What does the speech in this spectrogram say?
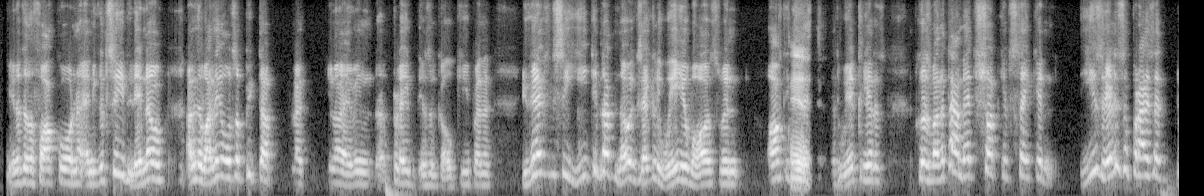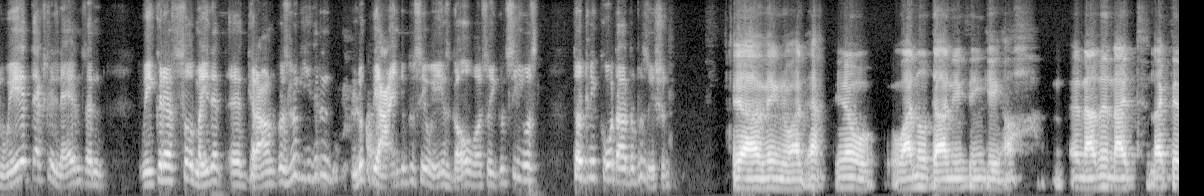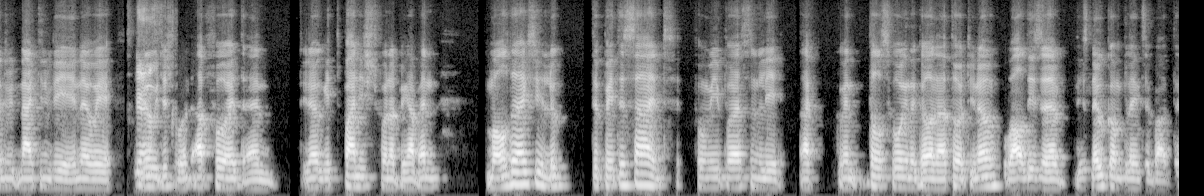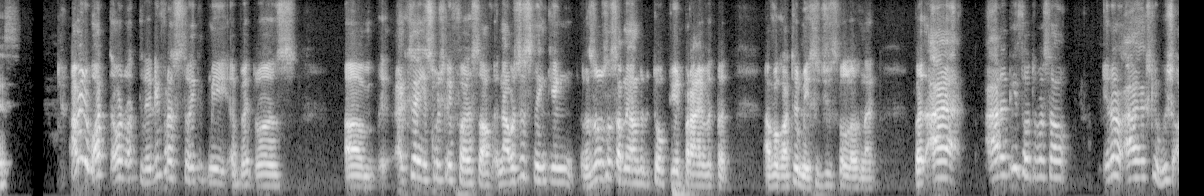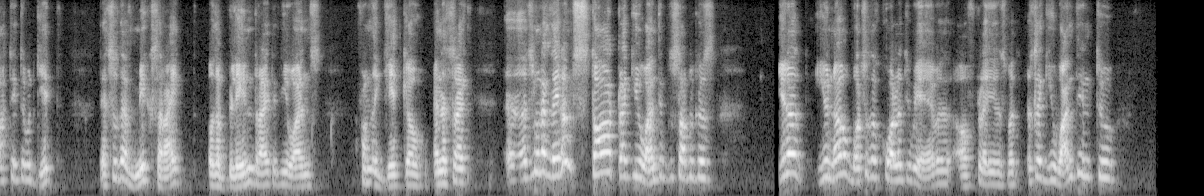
you know, to the far corner, and you can see Leno. I mean, the one thing also picked up, like, you know, having uh, played as a goalkeeper, and you can actually see he did not know exactly where he was when after he Yes. that weird clearance, because by the time that shot gets taken, he's really surprised at where it actually lands, and we could have still made it uh, ground because look, he didn't look behind him to see where his goal was, so you could see he was totally caught out of position. Yeah, I mean, one, uh, you know, one nil down, you're thinking, oh, another night like that night in Vienna where you know we just went up for it and you know get punished for not being up. And Molde actually looked the better side for me personally. Like when till scoring the goal, and I thought, you know, well, there's uh, there's no complaints about this. I mean, what what really frustrated me a bit was, um, actually, especially first off, and I was just thinking, there's also something I wanted to talk to you in private, but I forgot to message you still last night. But I, I really thought to myself, you know, I actually wish Arteta would get that sort of mix right or the blend right that he wants from the get go. And it's like, uh, it's not like they don't start like you want them to start because, you know, you know what sort of quality we have of players, but it's like you want them to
